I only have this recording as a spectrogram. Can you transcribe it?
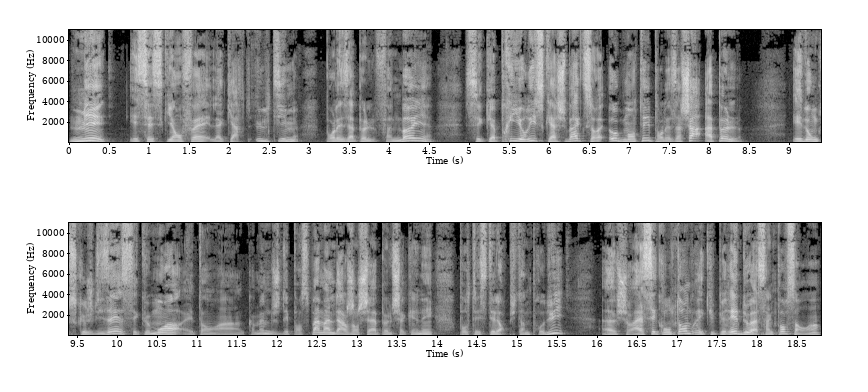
mais et c'est ce qui en fait la carte ultime pour les Apple fanboys, c'est qu'a priori ce cashback serait augmenté pour les achats Apple. Et donc ce que je disais, c'est que moi, étant un, quand même, je dépense pas mal d'argent chez Apple chaque année pour tester leurs putains de produits, euh, je serais assez content de récupérer 2 à 5%. Hein.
